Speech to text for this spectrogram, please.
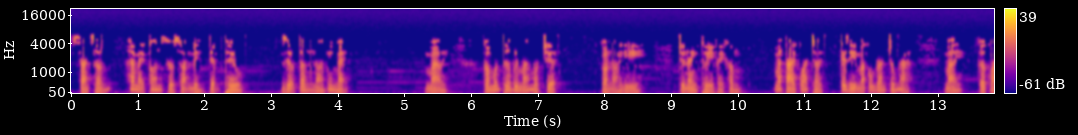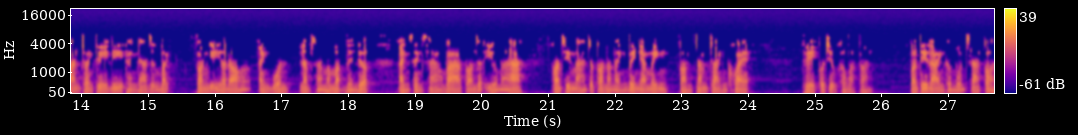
Sáng sớm, hai mẹ con sửa soạn đến tiệm thêu. Diệu Tâm nói với mẹ. Má ơi, con muốn thưa với má một chuyện. Con nói đi, chuyện anh Thủy phải không? Má tài quá trời, cái gì mà cũng đoán trúng à? Mai, cơ quan cho anh Thủy đi thanh đa dưỡng bệnh. Con nghĩ ở đó, anh buồn, làm sao mà mập lên được? Anh xanh sao và còn rất yếu má à? Con xin má cho con đón anh về nhà mình, con chăm cho anh khỏe. Thủy có chịu không hả con? Còn thì là anh không muốn xa con.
